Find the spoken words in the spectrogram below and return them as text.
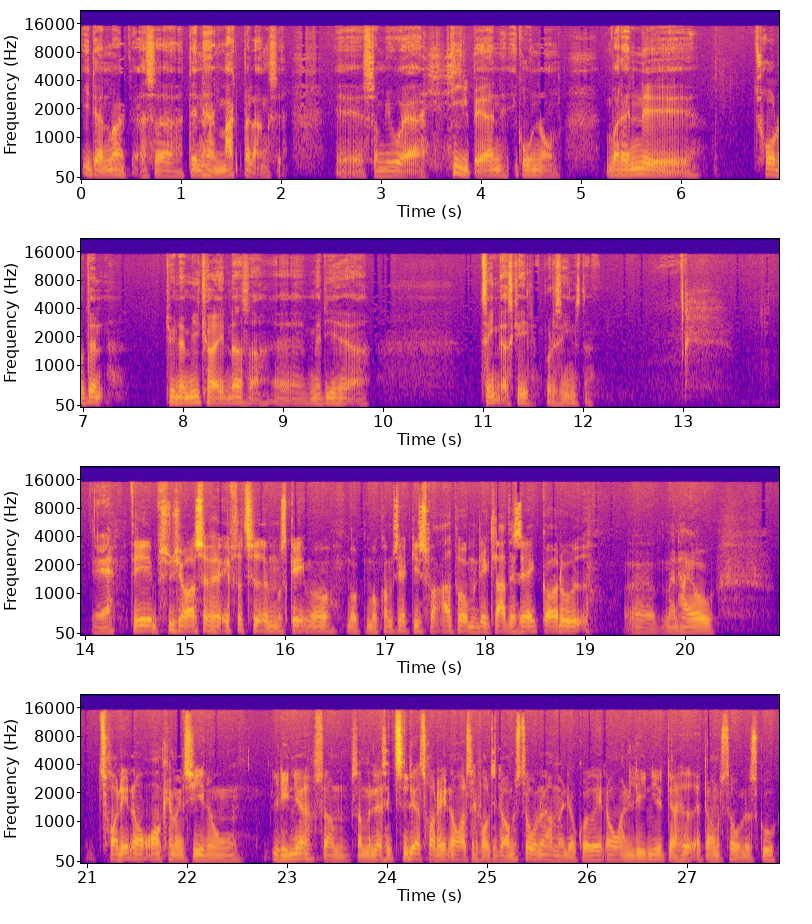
i Danmark, altså den her magtbalance, øh, som jo er helt bærende i grundloven. Hvordan øh, tror du, den dynamik har ændret sig øh, med de her ting, der er sket på det seneste? Ja, det synes jeg også, at eftertiden måske må, må, må komme til at give svaret på, men det er klart, det ser ikke godt ud. Øh, man har jo trådt ind over, kan man sige, nogle linjer, som, som man ellers ikke tidligere trådt ind over, altså i forhold til domstolene, og man jo gået ind over en linje, der hed, at domstolene skulle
